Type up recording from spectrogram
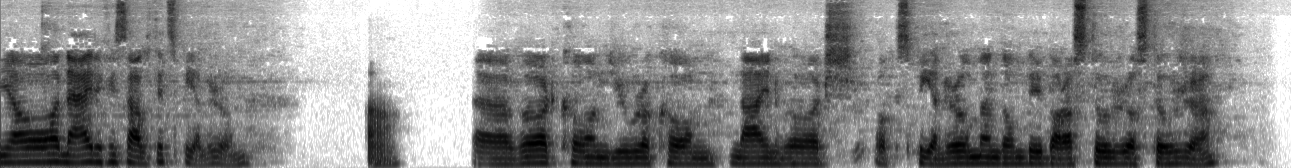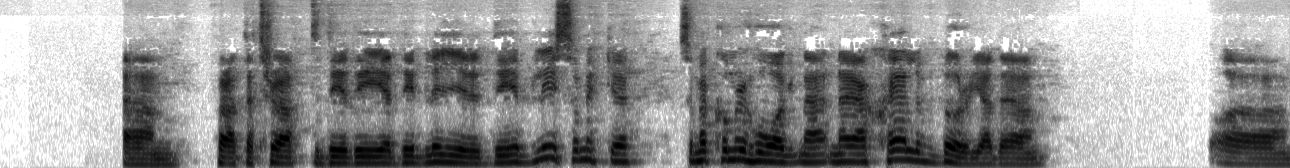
ja, nej, det finns alltid ett spelrum. Ja. Uh, Wordcon, Eurocon, Nine Words och spelrummen de blir bara större och större. Um, för att jag tror att det, det, det, blir, det blir så mycket, som jag kommer ihåg när, när jag själv började uh,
